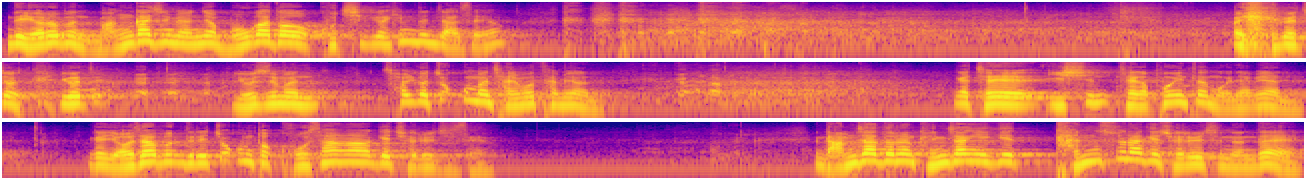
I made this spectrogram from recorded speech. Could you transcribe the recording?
근데 여러분 망가지면요 뭐가 더 고치기가 힘든지 아세요? 아, 이거 좀 이거 좀, 요즘은 설교 조금만 잘못하면 그러니까 제 이신 제가 포인트는 뭐냐면 그러니까 여자분들이 조금 더 고상하게 죄를 지세요. 남자들은 굉장히 이게 단순하게 죄를 짓는데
